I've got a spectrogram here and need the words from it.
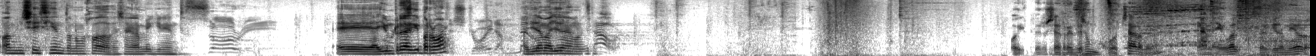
Ah, 1600, no me jodas, pensaba que era 1500. Eh, ¿hay un red aquí para robar? Ayúdame, ayúdame, tower. Uy, pero ese red es un pochardo, ¿eh? Ah, me da igual, pero quiero mi oro.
